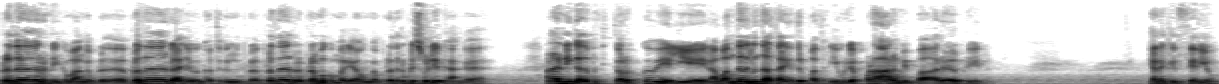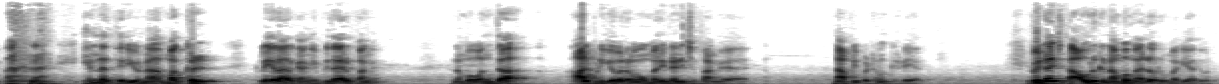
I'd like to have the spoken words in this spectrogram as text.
பிரதர் நீங்கள் வாங்க பிரதர் பிரதர் ராஜீவ் கற்றுக்குங்க பிரதர் பிரம்மகுமாரி அவங்க பிரதர் இப்படி சொல்லியிருக்காங்க. ஆனால் நீங்கள் அதை பற்றி திறக்கவே இல்லையே. நான் வந்ததுலேருந்து அதான் எதிர்பார்த்துருக்கேன். இவர் எப்படா ஆரம்பிப்பார்? அப்படின்னு. எனக்கு இது தெரியும். என்ன தெரியும்னா மக்கள் கிளியராக இருக்காங்க. இப்படி தான் இருப்பாங்க. நம்ம வந்தால் ஆள் பிடிக்க வரவங்க மாதிரி நினச்சிப்பாங்க. நான் அப்படிப்பட்டவங்க கிடையாது. இப்போ என்னாச்சுன்னா அவருக்கு நம்ம மேலே ஒரு மரியாதை வருது.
